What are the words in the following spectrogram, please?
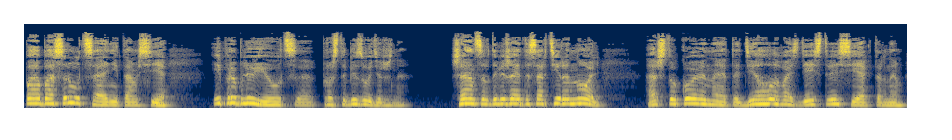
пообосрутся они там все и проблюются, просто безудержно. Шансов добежать до сортира ноль, а штуковина эта делала воздействие секторным.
